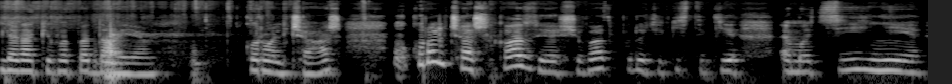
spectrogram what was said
Для раків випадає король чаш. Ну, король чаш вказує, що у вас будуть якісь такі емоційні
